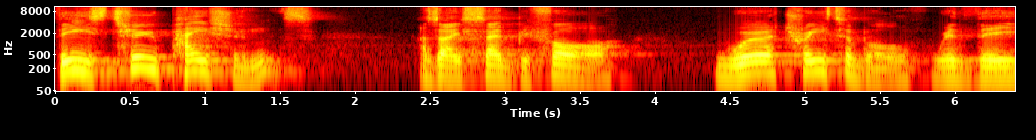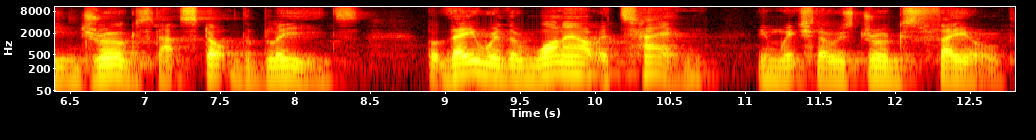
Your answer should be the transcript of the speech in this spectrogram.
These two patients, as I said before, were treatable with the drugs that stopped the bleeds, but they were the one out of 10 in which those drugs failed.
